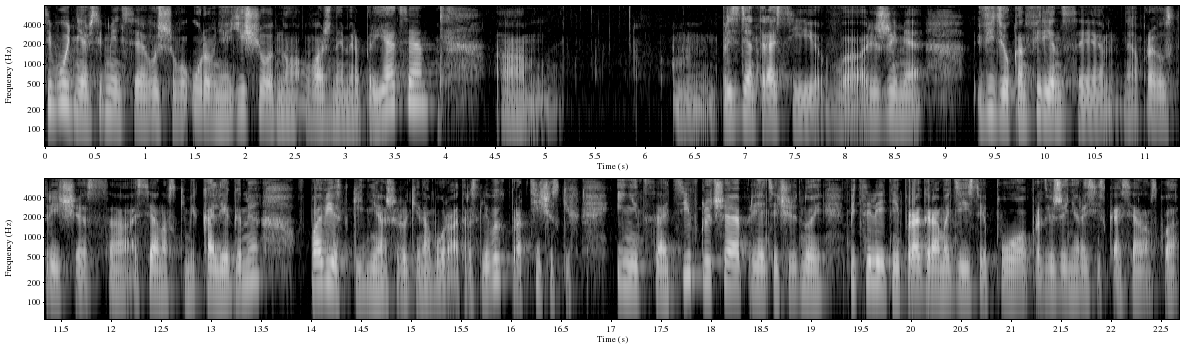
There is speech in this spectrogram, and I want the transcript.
сегодня в сегменте высшего уровня еще одно важное мероприятие. Президент России в режиме видеоконференции э, провел встречи с осяновскими коллегами. В повестке дня широкий набор отраслевых практических инициатив, включая принятие очередной пятилетней программы действий по продвижению российско-осяновского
